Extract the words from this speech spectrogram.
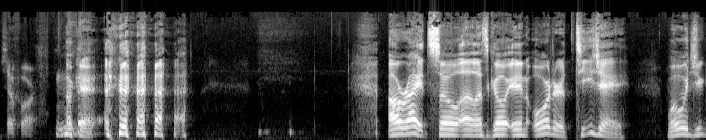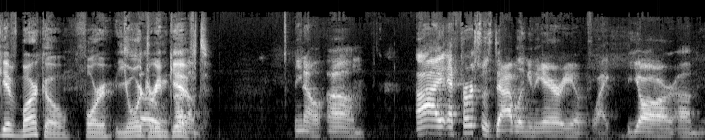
so far. Okay. All right, so uh, let's go in order. TJ, what would you give Marco for your So, dream um, gift? you know, um, I at first was dabbling in the area of like VR, um,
